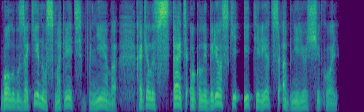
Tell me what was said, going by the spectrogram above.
голову закинув, смотреть в небо. Хотелось встать около березки и тереться об нее щекой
